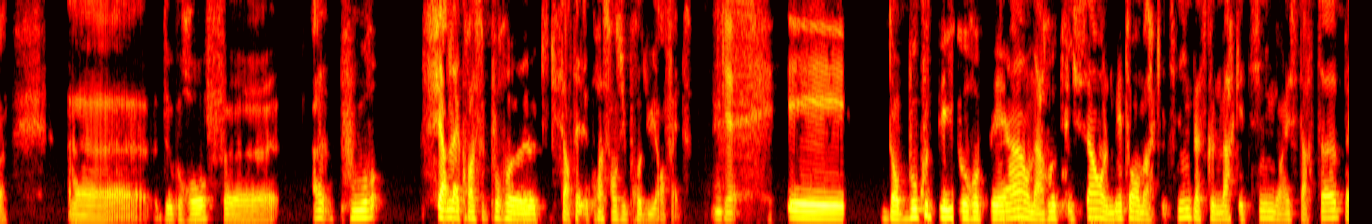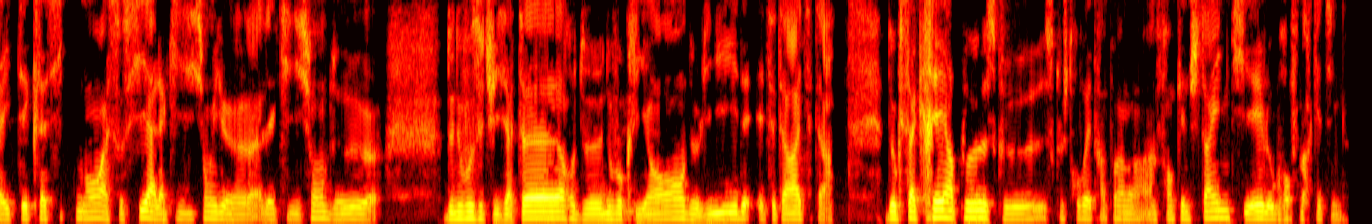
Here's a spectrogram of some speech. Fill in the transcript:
euh, de growth pour faire de la croissance, pour kickstarter la croissance du produit en fait. Et dans beaucoup de pays européens, on a repris ça en le mettant en marketing parce que le marketing dans les startups a été classiquement associé à l'acquisition, à l'acquisition de de nouveaux utilisateurs, de nouveaux clients, de leads, etc., etc. Donc ça crée un peu ce que, je trouve être un peu un, Frankenstein qui est le growth marketing,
